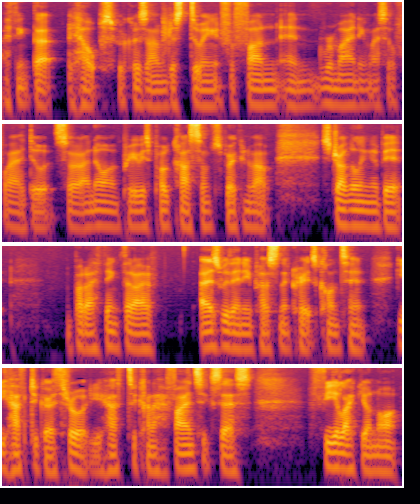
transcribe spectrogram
I think that helps because I'm just doing it for fun and reminding myself why I do it. So I know on previous podcasts I've spoken about struggling a bit, but I think that I've as with any person that creates content, you have to go through it. You have to kind of find success, feel like you're not,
